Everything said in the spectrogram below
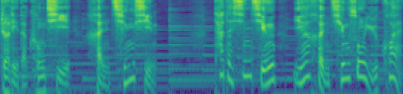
这里的空气很清新，他的心情也很轻松愉快。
